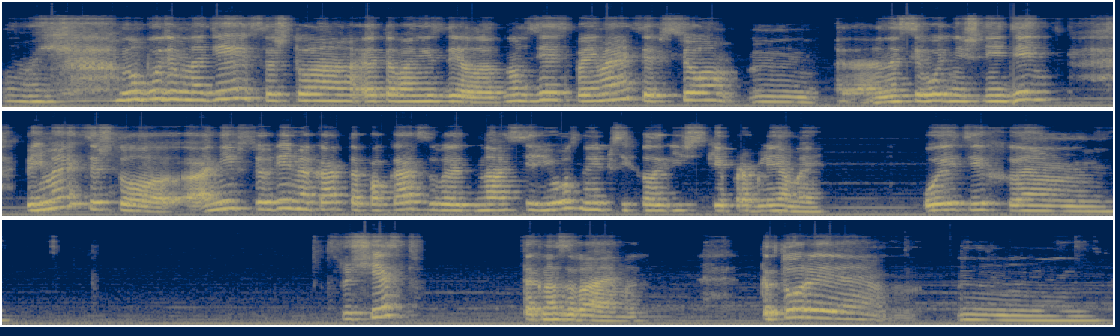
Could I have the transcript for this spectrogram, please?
Ой, ну, будем надеяться, что этого не сделают. Но здесь, понимаете, все на сегодняшний день, понимаете, что они все время карта показывает на серьезные психологические проблемы у этих эм, существ, так называемых, которые, м,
